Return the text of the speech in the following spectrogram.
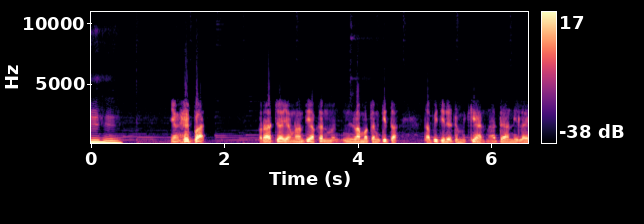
Mm-hmm. Yang hebat. Raja yang nanti akan menyelamatkan kita. Tapi tidak demikian. Ada nilai,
